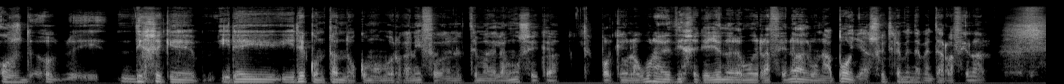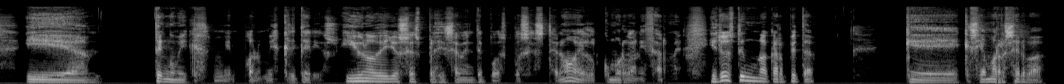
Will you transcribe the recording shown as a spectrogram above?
os, dije que iré, iré contando cómo me organizo en el tema de la música, porque alguna vez dije que yo no era muy racional, una polla, soy tremendamente racional. Y em, tengo mis, bueno, mis criterios. Y uno de ellos es precisamente pues, pues este, ¿no? El cómo organizarme. Y entonces tengo una carpeta que, se llama Reserva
